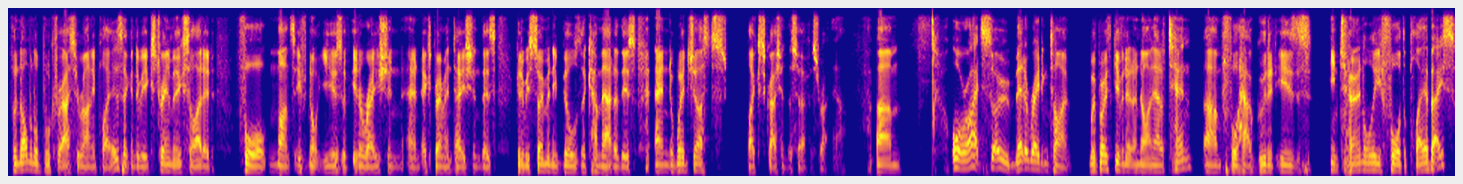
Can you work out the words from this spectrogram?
phenomenal book for Asuryani players. They're going to be extremely excited for months, if not years, of iteration and experimentation. There's going to be so many builds that come out of this, and we're just like scratching the surface right now. Um, all right, so meta rating time. We've both given it a nine out of ten um, for how good it is internally for the player base.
